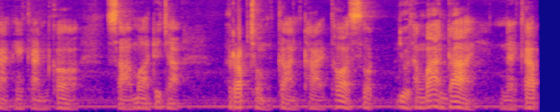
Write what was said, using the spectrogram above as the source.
การแข่งขันก็สามารถที่จะรับชมการถ่ายทอดสดอยู่ทางบ้านได้นะครับ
